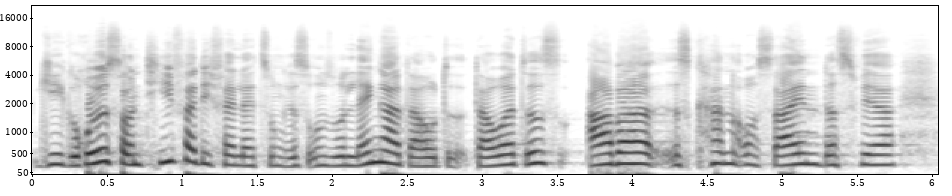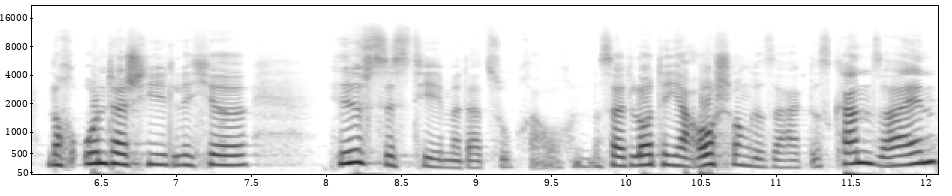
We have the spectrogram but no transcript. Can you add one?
je größer und tiefer die Verletzung ist, umso länger dauert, dauert es. Aber es kann auch sein, dass wir noch unterschiedliche Hilfssysteme dazu brauchen. Das hat Lotte ja auch schon gesagt. Es kann sein,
